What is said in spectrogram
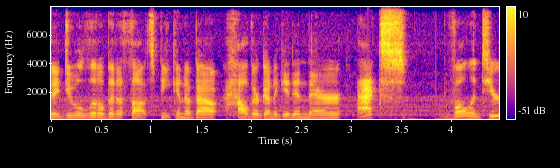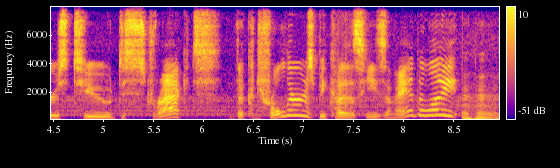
They do a little bit of thought speaking about how they're going to get in there. Axe volunteers to distract the controllers because he's an Andalite. hmm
